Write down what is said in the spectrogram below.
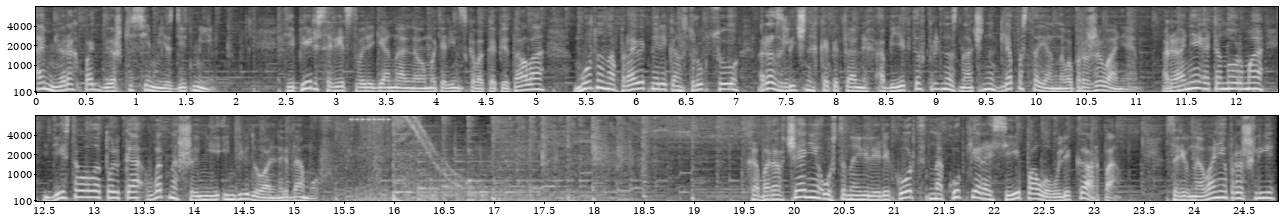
о мерах поддержки семьи с детьми. Теперь средства регионального материнского капитала можно направить на реконструкцию различных капитальных объектов, предназначенных для постоянного проживания. Ранее эта норма действовала только в отношении индивидуальных домов. Хабаровчане установили рекорд на Кубке России по ловле карпа. Соревнования прошли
